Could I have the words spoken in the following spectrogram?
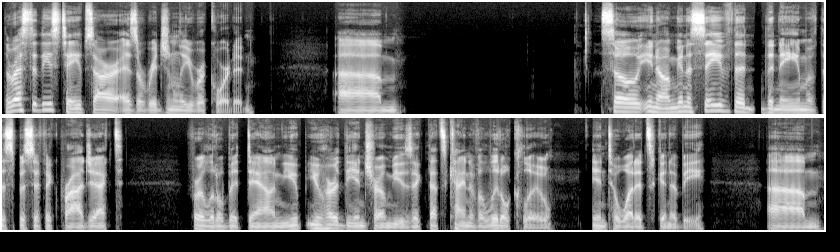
the rest of these tapes are as originally recorded. Um, so you know, I'm going to save the the name of the specific project for a little bit down. You you heard the intro music. That's kind of a little clue into what it's going to be. Um,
